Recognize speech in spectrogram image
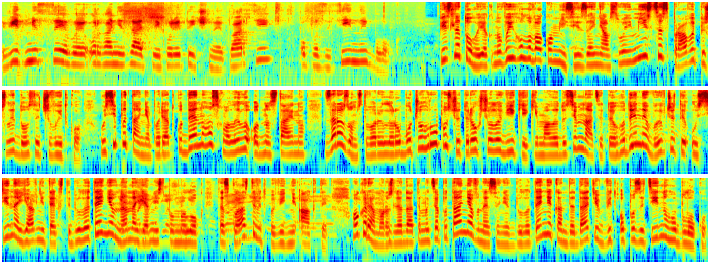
від місцевої організації політичної партії Опозиційний блок. Після того, як новий голова комісії зайняв своє місце, справи пішли досить швидко. Усі питання порядку денного схвалили одностайно. Заразом створили робочу групу з чотирьох чоловік, які мали до 17-ї години вивчити усі наявні тексти бюлетенів на наявність помилок та скласти відповідні акти. Окремо розглядатиметься питання внесення в бюлетені кандидатів від опозиційного блоку,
